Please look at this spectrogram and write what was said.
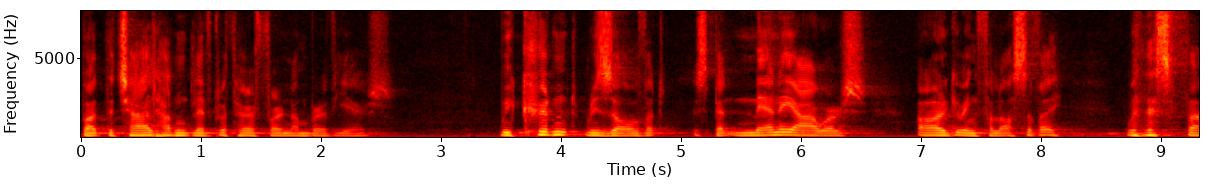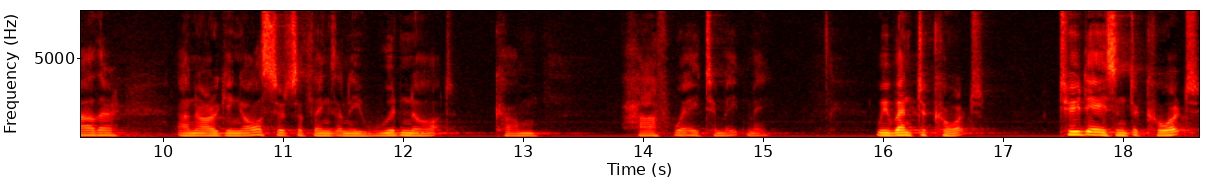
But the child hadn't lived with her for a number of years. We couldn't resolve it. We spent many hours arguing philosophy with this father and arguing all sorts of things, and he would not come halfway to meet me. We went to court. Two days into court,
